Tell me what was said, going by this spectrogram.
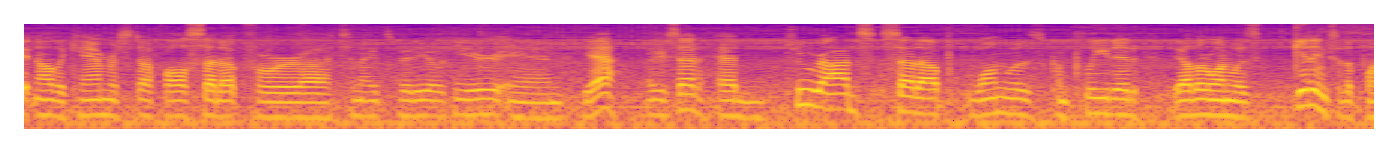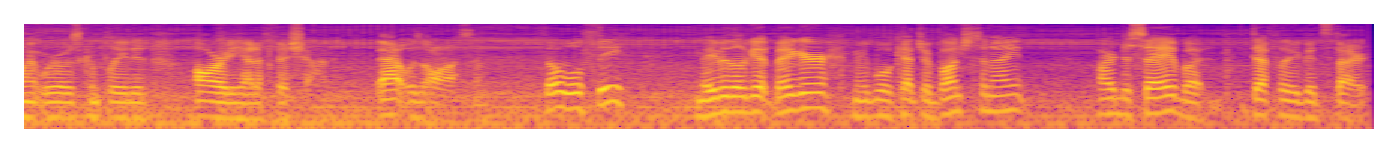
getting all the camera stuff all set up for uh, tonight's video here. And yeah, like I said, had two rods set up. One was completed. The other one was getting to the point where it was completed. Already had a fish on. That was awesome. So we'll see. Maybe they'll get bigger. Maybe we'll catch a bunch tonight. Hard to say, but definitely a good start.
